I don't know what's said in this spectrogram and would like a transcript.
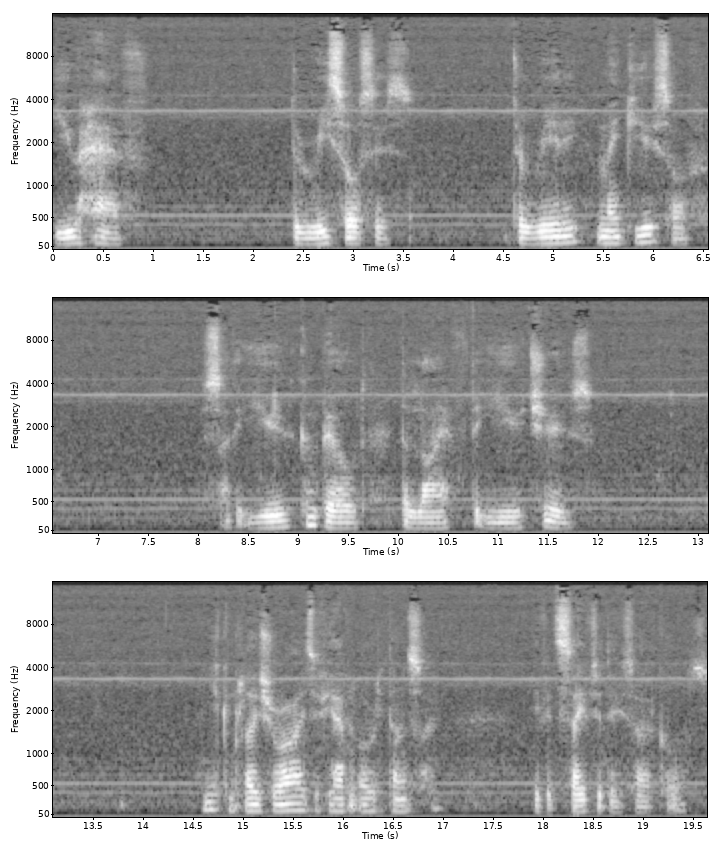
You have the resources to really make use of so that you can build the life that you choose. And you can close your eyes if you haven't already done so, if it's safe to do so, of course.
